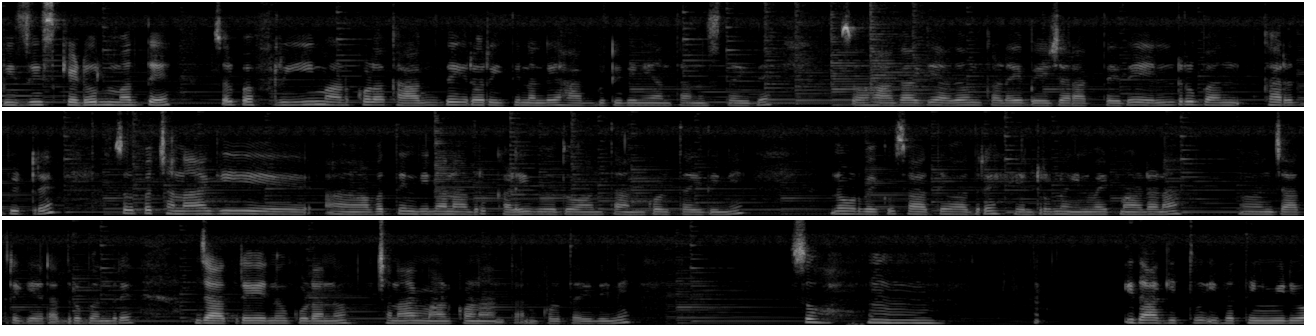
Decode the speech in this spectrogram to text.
ಬ್ಯುಸಿ ಸ್ಕೆಡ್ಯೂಲ್ ಮಧ್ಯೆ ಸ್ವಲ್ಪ ಫ್ರೀ ಮಾಡ್ಕೊಳ್ಳೋಕ್ಕಾಗದೇ ಇರೋ ರೀತಿಯಲ್ಲಿ ಹಾಕ್ಬಿಟ್ಟಿದ್ದೀನಿ ಅಂತ ಅನ್ನಿಸ್ತಾ ಇದೆ. ಸೊ ಹಾಗಾಗಿ ಅದೊಂದು ಕಡೆ ಬೇಜಾರಾಗ್ತಾ ಇದೆ. ಎಲ್ಲರೂ ಬಂದು ಕರೆದ್ಬಿಟ್ರೆ ಸ್ವಲ್ಪ ಚೆನ್ನಾಗಿ ಅವತ್ತಿನ ದಿನನಾದರೂ ಕಳಿಬೋದು ಅಂತ ಅಂದ್ಕೊಳ್ತಾ ಇದ್ದೀನಿ. ನೋಡಬೇಕು ಸಾಧ್ಯವಾದರೆ ಎಲ್ಲರೂ ಇನ್ವೈಟ್ ಮಾಡೋಣ. ಜಾತ್ರೆಗೆ ಯಾರಾದರೂ ಬಂದರೆ ಜಾತ್ರೆಯೂ ಕೂಡ ಚೆನ್ನಾಗಿ ಮಾಡ್ಕೋಣ ಅಂತ ಅಂದ್ಕೊಳ್ತಾ ಇದ್ದೀನಿ. ಸೊ ಇದಾಗಿತ್ತು ಇವತ್ತಿನ ವಿಡಿಯೋ.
